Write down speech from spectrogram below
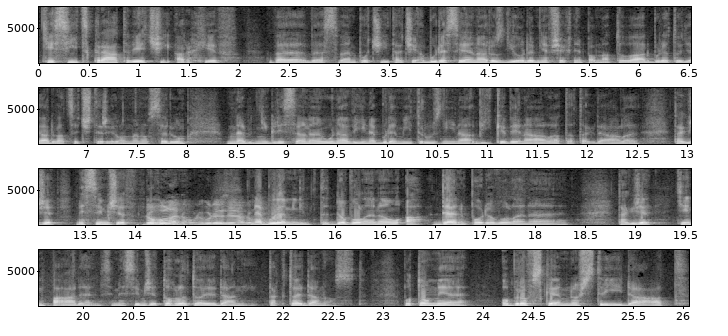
tisíckrát větší archiv ve, ve svém počítači a bude si je na rozdíl ode mě všechny pamatovat, bude to dělat 24 lomeno 7, ne, nikdy se neunaví, nebude mít různý výkyvy nálad a tak dále. Takže myslím, že... Dovolenou, nebude, dovolenou. nebude mít dovolenou a den po dovolené. Takže tím pádem si myslím, že tohle je daný. Tak to je danost. Potom je obrovské množství dát,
